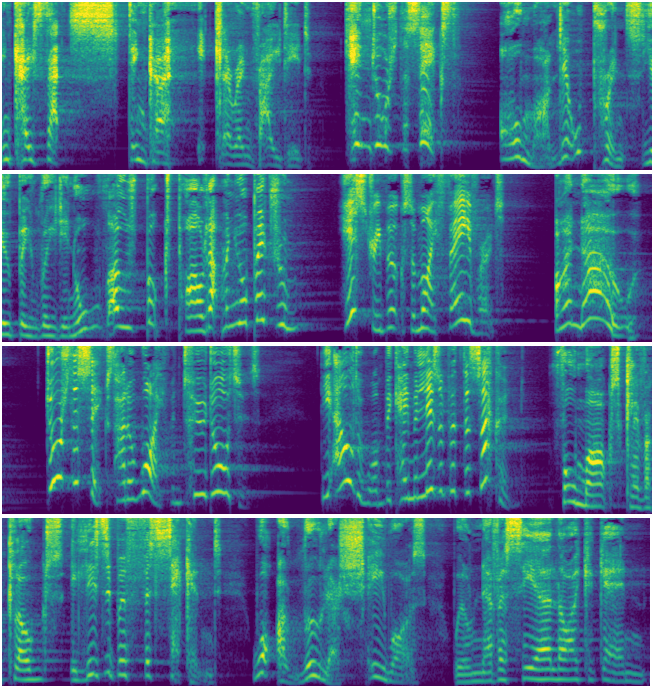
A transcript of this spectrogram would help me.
in case that stinker Hitler invaded. King George VI. Oh, my little prince, you've been reading all those books piled up in your bedroom. History books are my favourite. I know. George VI had a wife and two daughters. The elder one became Elizabeth II. Full marks, clever clogs. Elizabeth II. What a ruler she was. We'll never see her like again.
